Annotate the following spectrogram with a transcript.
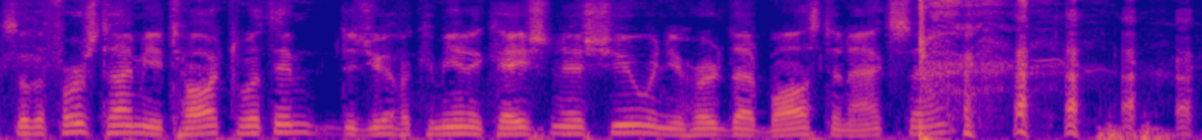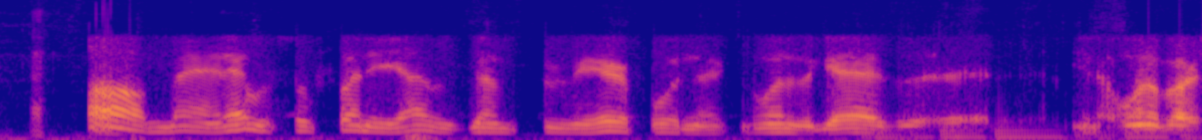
So the first time you talked with him, did you have a communication issue when you heard that Boston accent? oh man, that was so funny. I was going through the airport, and one of the guys, uh, you know, one of our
